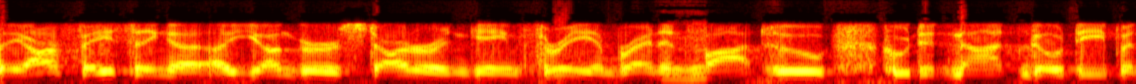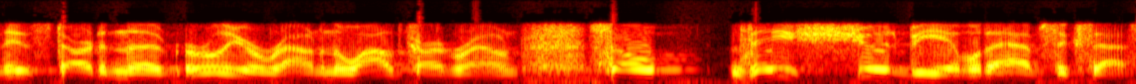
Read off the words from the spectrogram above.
they are facing a, a younger starter in Game Three, and Brandon mm-hmm. Pfaadt, who who did not go deep in his start in the earlier round, in the wild card round. So they should be able to have success.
